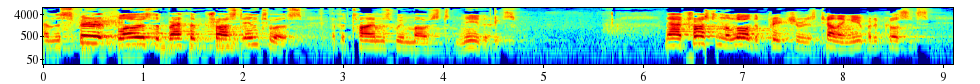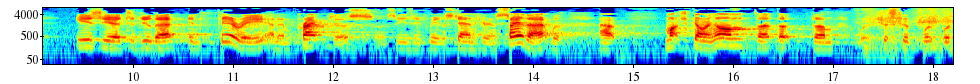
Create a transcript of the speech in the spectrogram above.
And the Spirit blows the breath of trust into us at the times we most need it. Now, trust in the Lord, the preacher is telling you, but of course it's easier to do that in theory and in practice. It's easy for me to stand here and say that without much going on that, that um, should, would,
